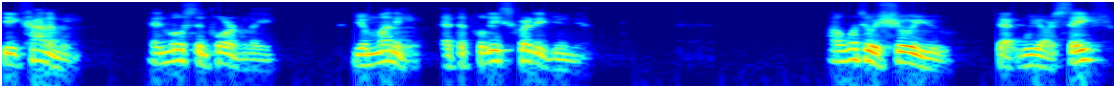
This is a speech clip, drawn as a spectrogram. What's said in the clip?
the economy, and most importantly, your money at the Police Credit Union. I want to assure you that we are safe,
